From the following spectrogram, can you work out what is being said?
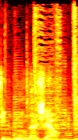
Segunda Gel.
